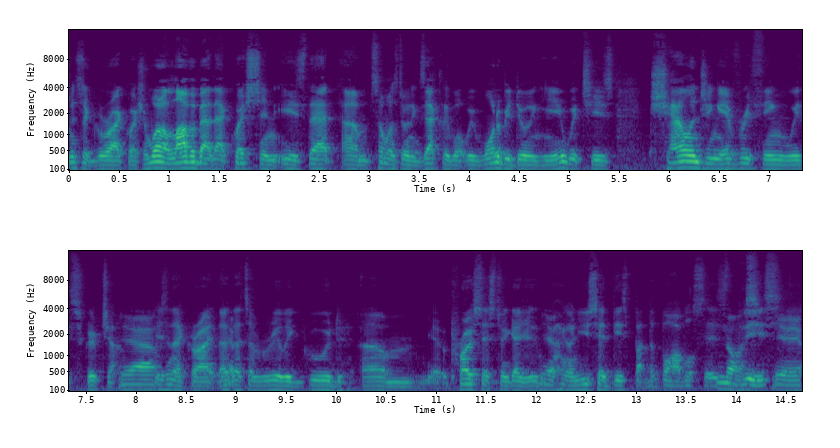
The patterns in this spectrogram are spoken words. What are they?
That's a great question. What I love about that question is that um, someone's doing exactly what we want to be doing here, which is challenging everything with Scripture. Yeah. Isn't that great? That, Yep. That's a really good um, process to engage with. Yeah. Hang on, you said this, but the Bible says Nice. this. Yeah, yeah.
